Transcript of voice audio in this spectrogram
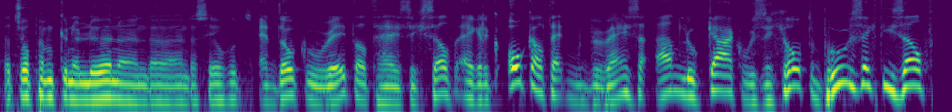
dat ze op hem kunnen leunen. En dat, en dat, is heel goed. En Doku weet dat hij zichzelf eigenlijk ook altijd moet bewijzen aan Lukaku. Zijn grote broer, zegt hij zelf.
